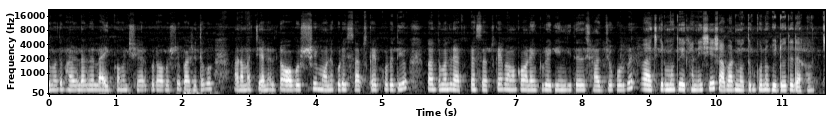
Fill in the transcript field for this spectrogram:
তোমাদের ভালো লাগলে লাইক কমেন্ট শেয়ার করে অবশ্যই পাশে থাকো। আর আমার চ্যানেলটা অবশ্যই মনে করে সাবস্ক্রাইব করে দিও। কারণ তোমাদের একটা সাবস্ক্রাইব আমাকে অনেক দূরে এগিয়ে যেতে সাহায্য করবে। তো আজকের মতো এখানেই শেষ। আবার নতুন কোনো ভিডিওতে দেখা হচ্ছে।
